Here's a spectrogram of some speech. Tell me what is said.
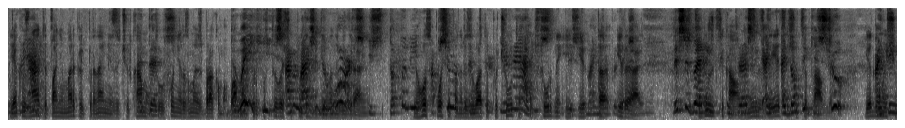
Як ви знаєте, пані Меркель, принаймні за чутками у That телефонній розмові з way he припустила, що Путін is totally Його спосіб аналізувати irrealist. абсурдний і, та і реальний. Це дуже цікаво. Мені здається, що це правда. Я думаю, що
